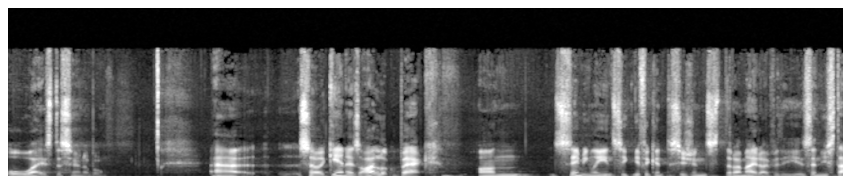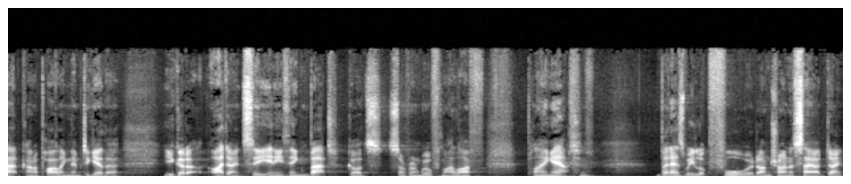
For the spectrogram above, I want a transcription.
always discernible. Uh, so, again, as I look back on seemingly insignificant decisions that I made over the years, and you start kind of piling them together, you got to, I don't see anything but God's sovereign will for my life playing out. But as we look forward, I'm trying to say I don't,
